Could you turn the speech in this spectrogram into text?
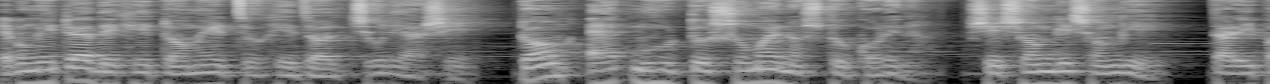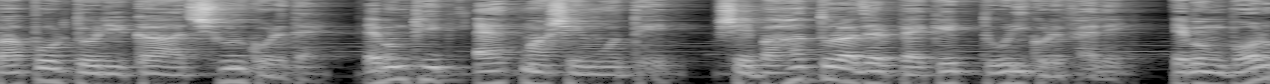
এবং এটা দেখে টমের চোখে জল চলে আসে। টম এক মুহূর্ত সময় নষ্ট করে না। সে সঙ্গে সঙ্গে তার এই পাপড় তৈরির কাজ শুরু করে দেয় এবং ঠিক এক মাসের মধ্যে সে বাহাত্তর হাজার প্যাকেট তৈরি করে ফেলে এবং বড়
